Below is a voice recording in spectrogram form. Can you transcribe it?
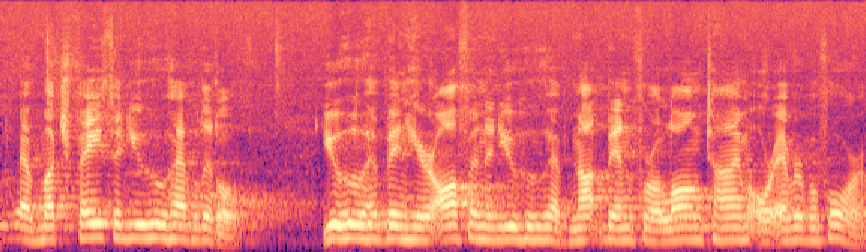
you who have much faith and you who have little, you who have been here often and you who have not been for a long time or ever before,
